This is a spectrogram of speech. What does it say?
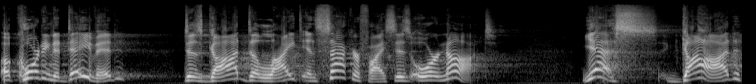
according to David, does God delight in sacrifices or not? Yes, God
